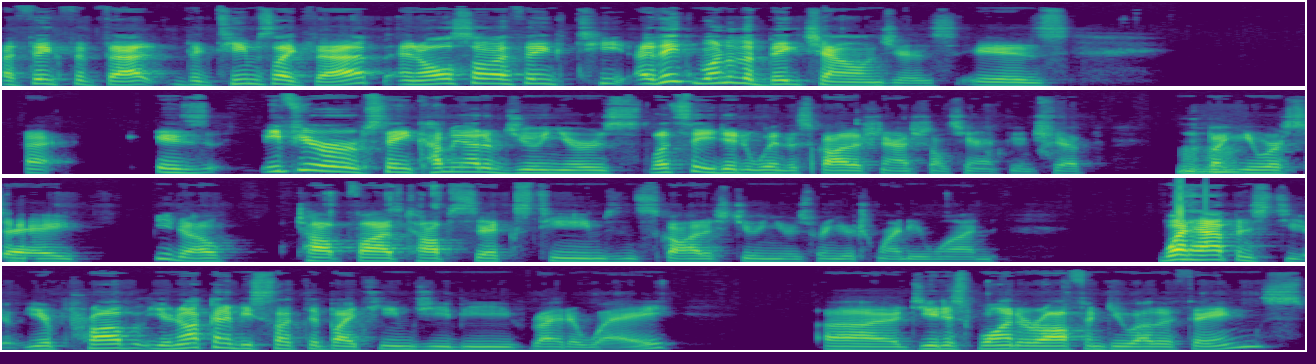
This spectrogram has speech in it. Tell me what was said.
I think that that the teams like that, and also I think te- I think one of the big challenges is uh, is if you're saying coming out of juniors, let's say you didn't win the Scottish national championship, mm-hmm. but you were say, you know, top five, top six teams in Scottish juniors when you're 21. What happens to you? You're probably you're not going to be selected by Team GB right away. Uh, do you just wander off and do other things?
